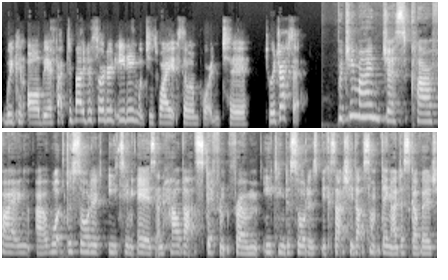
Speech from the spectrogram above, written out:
we can all be affected by disordered eating which is why it's so important to to address it would you mind just clarifying uh, what disordered eating is and how that's different from eating disorders? Because actually, that's something I discovered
